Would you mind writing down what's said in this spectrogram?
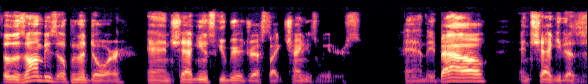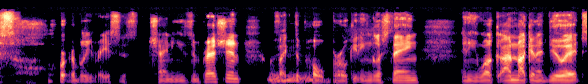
So the zombies open the door, and Shaggy and Scooby are dressed like Chinese waiters. And they bow, and Shaggy does this horribly racist Chinese impression with like the Mhm. whole broken English thing. And he welcome. I'm not going to do it.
